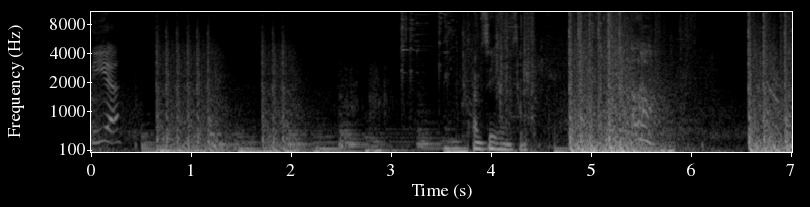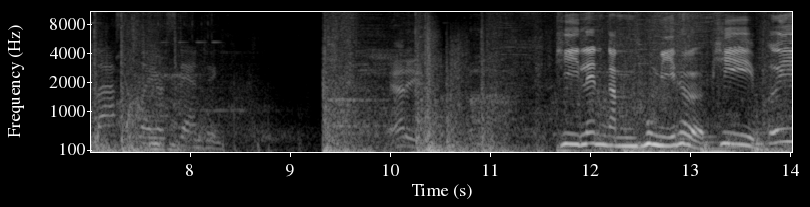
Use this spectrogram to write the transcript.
See ya. คันซีคันซี Last player standing. Eddie. พี่เล่นกันพรุ่งนี้เถอะ พี่ เอ้ย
